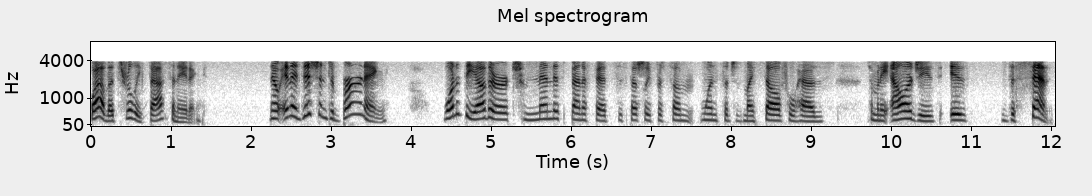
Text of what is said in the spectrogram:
Wow, that's really fascinating. Now, in addition to burning, one of the other tremendous benefits, especially for someone such as myself who has so many allergies, is the scent.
